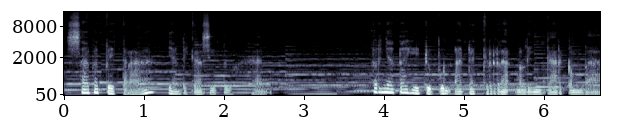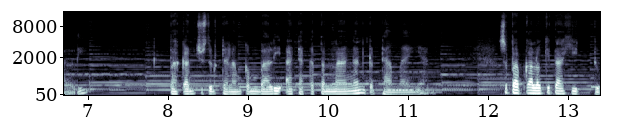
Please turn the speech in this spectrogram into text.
Sahabat Petra yang dikasih Tuhan, ternyata hidup pun ada gerak melingkar kembali. Bahkan justru dalam kembali ada ketenangan, kedamaian. Sebab kalau kita hidup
